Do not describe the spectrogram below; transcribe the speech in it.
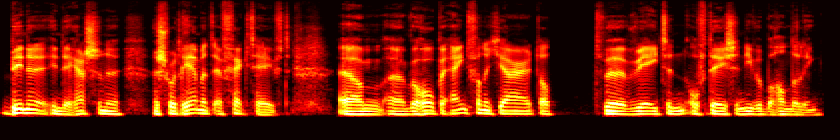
binnen in de hersenen een soort remmend effect heeft. Um, we hopen eind van het jaar dat we weten of deze nieuwe behandeling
